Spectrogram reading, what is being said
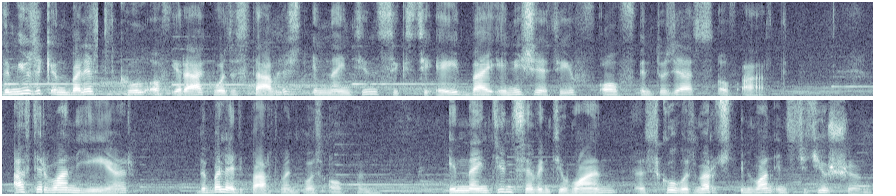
The Music and Ballet School of Iraq was established in 1968 by initiative of enthusiasts of art. After one year, the ballet department was opened. In 1971, the school was merged in one institution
